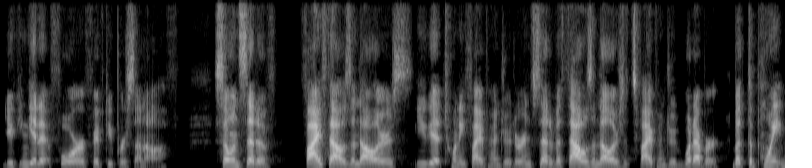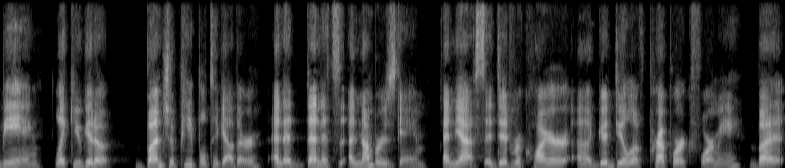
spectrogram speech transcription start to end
you can get it for 50% off. So instead of $5,000, you get 2,500 or instead of $1,000, it's 500, whatever. But the point being, like you get a bunch of people together and it, then it's a numbers game. And yes, it did require a good deal of prep work for me, but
